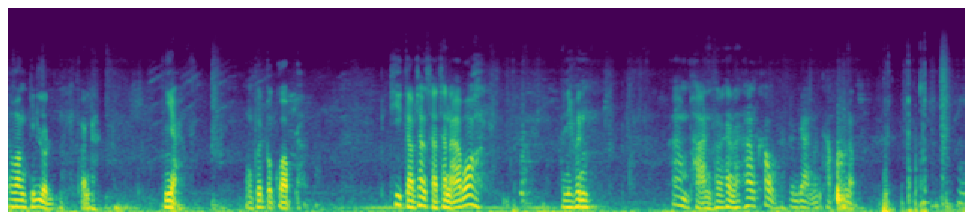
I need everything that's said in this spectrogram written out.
ระวังหินหล่นก่อนนะเนี่ยของเพิ่นประกอบพิธีกรรมทางศาสนาบ่ อันนี้เพิ่นห้ามผ่านเพิ่นห้ามเข้าเป็นญาติมันทับเพิ่นหรอกโอ้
